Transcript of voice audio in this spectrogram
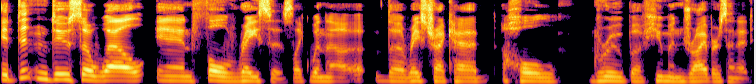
It didn't do so well in full races, like when the, the racetrack had a whole group of human drivers in it.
